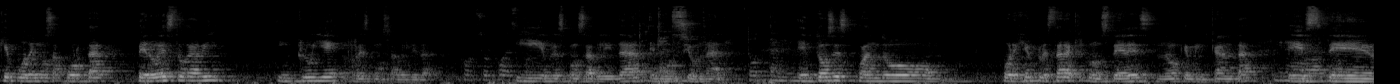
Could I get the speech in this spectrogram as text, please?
qué podemos aportar, pero esto Gaby incluye responsabilidad y responsabilidad emocional. Totalmente. Entonces, cuando, por ejemplo, estar aquí con ustedes, ¿no? que me encanta, este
